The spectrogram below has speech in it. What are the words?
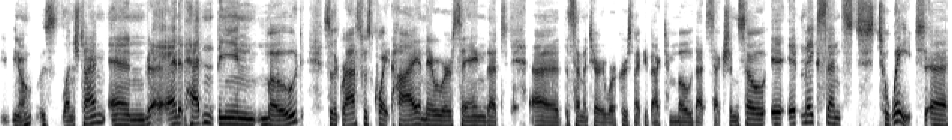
you know it was lunchtime and and it hadn't been mowed, so the grass was quite high, and they were saying that uh, the cemetery workers might be back to mow that section. So it, it makes sense to wait, uh,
